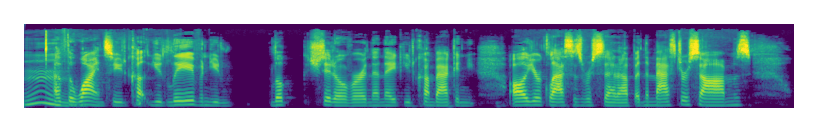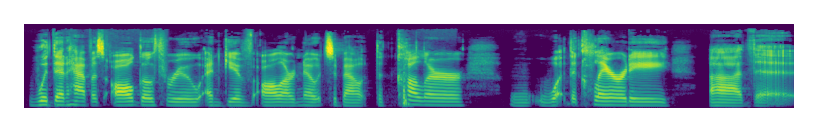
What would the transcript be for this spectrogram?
of the Mm. wine. So you'd cut, you'd leave and you'd look shit over, and then they you'd come back and all your glasses were set up, and the master somms would then have us all go through and give all our notes about the color, what the clarity, uh, the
